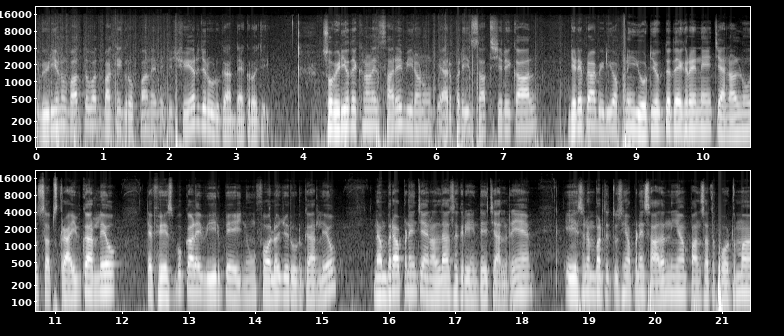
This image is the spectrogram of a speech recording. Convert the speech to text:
ਤੇ ਵੀਡੀਓ ਨੂੰ ਵੱਧ ਤੋਂ ਵੱਧ ਬਾਕੀ ਗਰੁੱਪਾਂ ਦੇ ਵਿੱਚ ਸ਼ੇਅਰ ਜ਼ਰੂਰ ਕਰ ਦਿਆ ਕਰੋ ਜੀ। ਸੋ ਵੀਡੀਓ ਦੇਖਣ ਵਾਲੇ ਸਾਰੇ ਵੀਰਾਂ ਨੂੰ ਪਿਆਰ ਭਰੀ ਸਤਿ ਸ਼੍ਰੀ ਅਕਾਲ। ਜਿਹੜੇ ਭਰਾ ਵੀਡੀਓ ਆਪਣੀ YouTube ਤੇ ਦੇਖ ਰਹੇ ਨੇ, ਚੈਨਲ ਨੂੰ ਸਬਸਕ੍ਰਾਈਬ ਕਰ ਲਿਓ ਤੇ Facebook ਵਾਲੇ ਵੀਰ ਪੇਜ ਨੂੰ ਫੋਲੋ ਜ਼ਰੂਰ ਕਰ ਲਿਓ। ਨੰਬਰ ਆਪਣੇ ਚੈਨਲ ਦਾ ਸਕਰੀਨ ਤੇ ਚੱਲ ਰਿਹਾ ਹੈ। ਇਸ ਨੰਬਰ ਤੇ ਤੁਸੀਂ ਆਪਣੇ ਸਾਧਨ ਦੀਆਂ 5-7 ਫੋਟੋਆਂ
